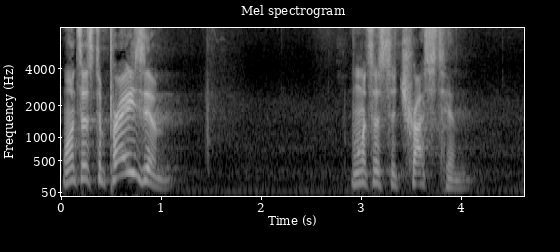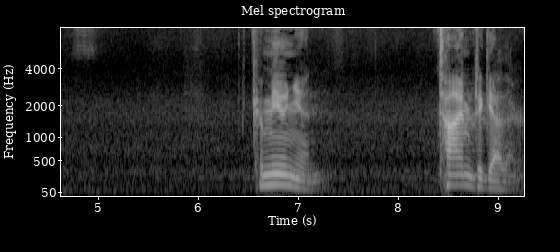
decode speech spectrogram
wants us to praise Him, wants us to trust Him. Communion, time together.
